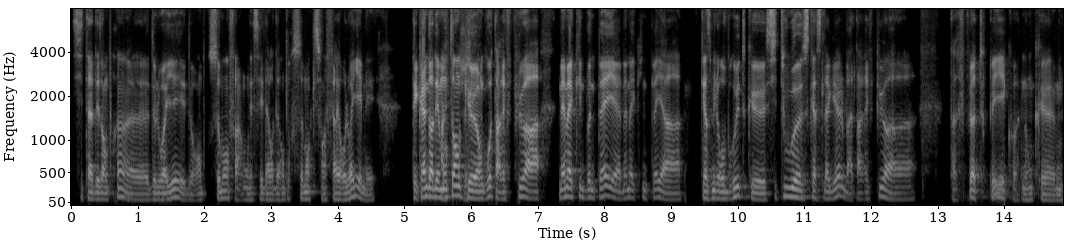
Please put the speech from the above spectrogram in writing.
si tu as des emprunts de loyer et de remboursement, enfin, on essaie d'avoir des remboursements qui sont inférieurs au loyer, mais tu es quand même dans des montants que, en gros, tu n'arrives plus à, même avec une bonne paye, même avec une paye à 15 000 euros brut, que si tout se casse la gueule, bah, tu n'arrives plus, à, plus à tout payer. Quoi. Donc, je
